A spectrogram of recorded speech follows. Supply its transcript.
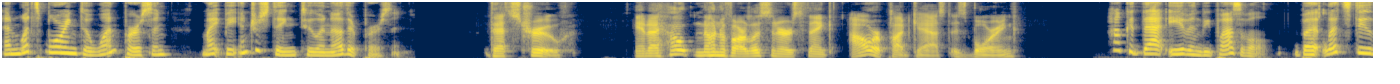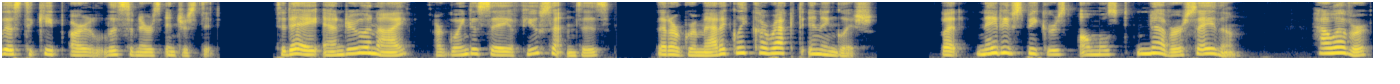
And what's boring to one person might be interesting to another person. That's true. And I hope none of our listeners think our podcast is boring. How could that even be possible? But let's do this to keep our listeners interested. Today, Andrew and I are going to say a few sentences that are grammatically correct in English, but native speakers almost never say them. However,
